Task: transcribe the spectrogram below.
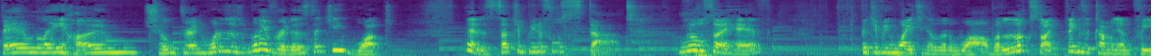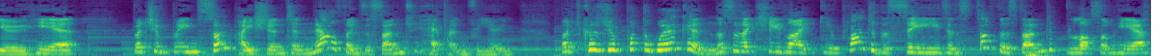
Family, home, children, what it is, whatever it is that you want. That is such a beautiful start. We also have, but you've been waiting a little while, but it looks like things are coming in for you here. But you've been so patient and now things are starting to happen for you. But because you've put the work in, this is actually like you planted the seeds and stuff is starting to blossom here.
